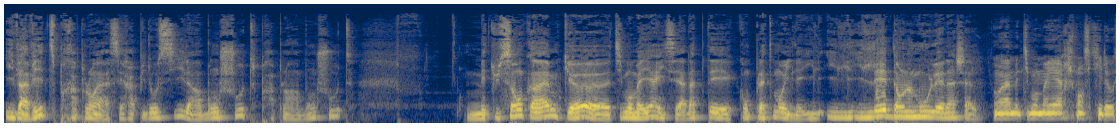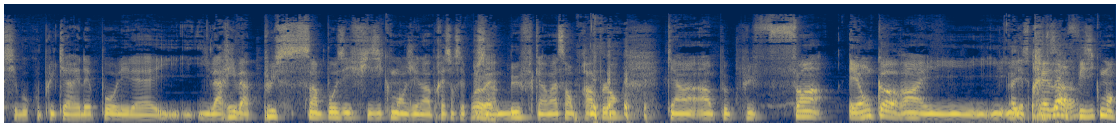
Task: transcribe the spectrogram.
Il va vite, Praplon est assez rapide aussi, il a un bon shoot, Praplon a un bon shoot. Mais tu sens quand même que euh, Timo Meyer, il s'est adapté complètement. Il est, il, il, est dans le moule NHL. Ouais, mais Timo Meyer, je pense qu'il est aussi beaucoup plus carré d'épaule. Il, est, il, arrive à plus s'imposer physiquement. J'ai l'impression c'est plus un buffle qu'un Vincent Praplan, qui est un, un, peu plus fin. Et encore, hein, il, il, ah, est présent hein. physiquement.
